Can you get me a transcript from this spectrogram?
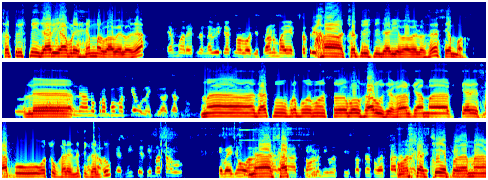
છત્રીસની જારી આપણે હેમર વાવેલો છે. હેમર એટલે નવી ટેકનોલોજી ત્રણ બાય એક છત્રીસ. હા છત્રીસની જારીએ વાવેલો છે સેમર એટલે- આનું પરફોર્મન્સ કેવું લાગ્યું આ જાતનું? ના જાતનું પરફોર્મન્સ બહુ સારું છે કારણ કે આમાં ક્યારેય સાપુ ઓછું ખરે નથી કરતું નીચેથી બતાવો કે ભાઈ જો આ ત્રણ દિવસથી સતત વરસાદ વરસાદ છે પણ આમાં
